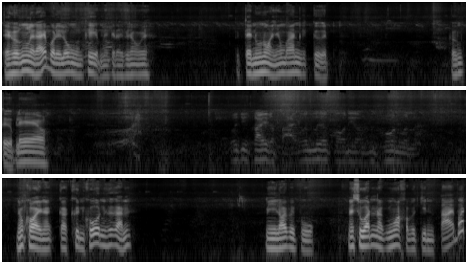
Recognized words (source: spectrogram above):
แต่เฮิงเลยได้บ่ได้ลงกรุงเทพนี่ก็ได้พี่น้องเอ้ยแต่หนูน้อยยังบ้านก็เกิดเฮิงเติบแล้วน้ำคอยนะก็ขึ้นโค่นคือกัน มีร้อยไปปลูก ในสวนน่ะงัวเขาไปกินตายบัด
